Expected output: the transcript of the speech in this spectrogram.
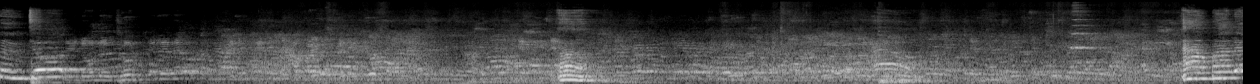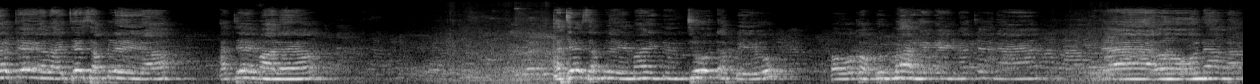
หนึ่งชุดเจ๊หนูหนึ่งชุดเดี๋ยวๆอ่าอ้าวอ้าวมาแล้วเจ๊อะไรเจ๊ สำเร็จเหรออาเจ๊มาแล้วอาเจ๊สำเร็จมาอีกหนึ่งชุดอะปิ๋วโอ้ขอบคุณมากเองๆนะเจ๊นะอ่าโอ้น่ารัก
